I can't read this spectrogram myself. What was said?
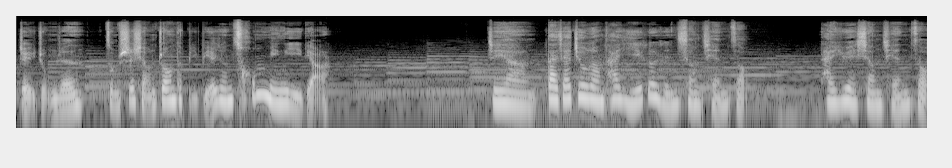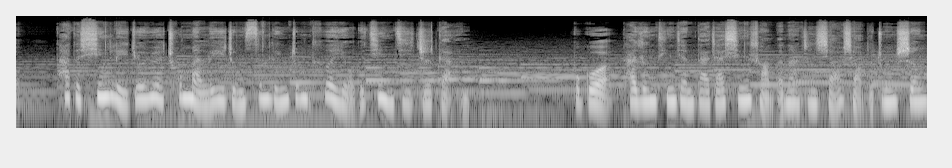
这种人总是想装的比别人聪明一点儿。这样，大家就让他一个人向前走。他越向前走，他的心里就越充满了一种森林中特有的禁忌之感。不过，他仍听见大家欣赏的那阵小小的钟声。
